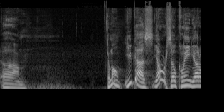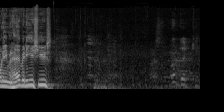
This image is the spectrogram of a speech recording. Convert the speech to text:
Um, come on, you guys, y'all are so clean. Y'all don't even have any issues. We're good kids.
